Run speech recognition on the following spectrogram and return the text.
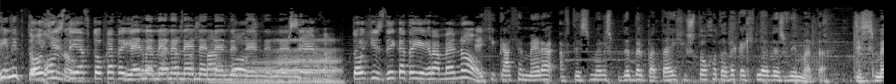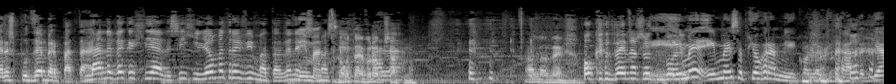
Δίνει Το πτώχο. έχεις δει αυτό καταγεγραμμένο. Ναι, ναι, ναι, ναι, στο ναι, ναι, smartwatch? ναι, ναι, ναι, ναι. Ψέμα. Το έχεις δει καταγεγραμμένο; Έχει κάθε μέρα, αυτές τι μέρες που δεν περπατάει, έχει στόχο τα 10.000 βήματα. Τις μέρες που δεν περπατάει. Να είναι 10.000 ή χιλιόμετρα ή βήματα. Δεν έχει Βήματα. σημασία. Εγώ τα ευρώ Αλλά- ψάχνω. Αλλά δεν. Ο καθένας ό,τι μπορεί. Είμαι, είμαι σε πιο γραμμή κολοτικά, παιδιά.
